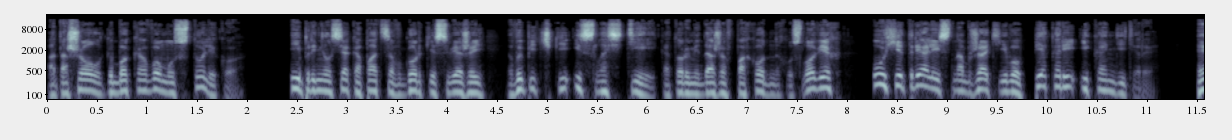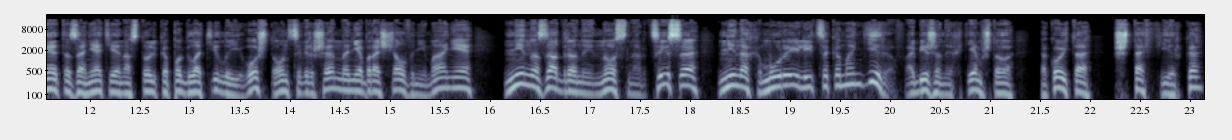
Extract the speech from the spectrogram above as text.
отошел к боковому столику и принялся копаться в горке свежей выпечки и сластей, которыми даже в походных условиях ухитрялись снабжать его пекари и кондитеры. Это занятие настолько поглотило его, что он совершенно не обращал внимания ни на задранный нос нарцисса, ни на хмурые лица командиров, обиженных тем, что какой-то штафирка,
